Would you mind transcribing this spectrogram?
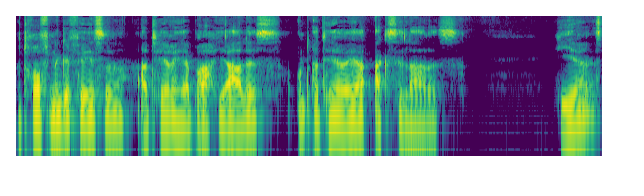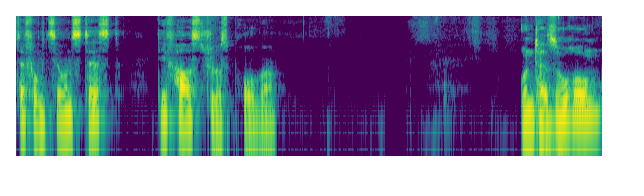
Betroffene Gefäße Arteria brachialis und Arteria axillaris. Hier ist der Funktionstest die Faustschlussprobe. Untersuchung,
